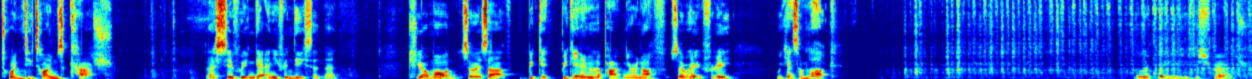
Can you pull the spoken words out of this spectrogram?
20 times cash. Let's see if we can get anything decent then. Come on. So, is that be- beginning of the pack near enough? So, hopefully, we get some luck. Well, they're quite easy to scratch.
